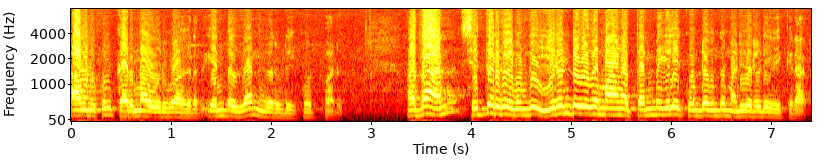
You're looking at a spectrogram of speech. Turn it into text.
அவனுக்குள் கர்மா உருவாகிறது என்பதுதான் இவருடைய கோட்பாடு. அதான் சித்தர்கள் வந்து இரண்டு விதமான தன்மைகளை கொண்டு வந்து மனிதர்களிடையே வைக்கிறார்.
